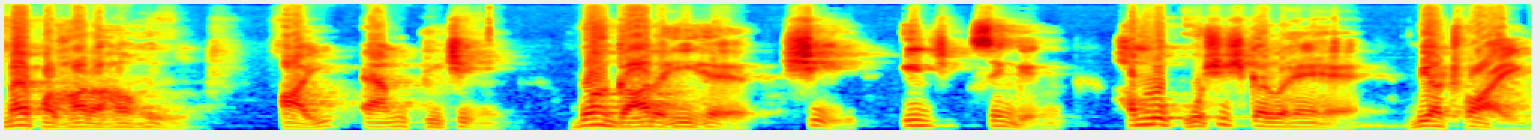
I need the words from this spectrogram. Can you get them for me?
मैं पढ़ा रहा हूँ आई एम टीचिंग वह गा रही है शी इज़ सिंगिंग हम लोग कोशिश कर रहे हैं वी आर ट्राइंग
